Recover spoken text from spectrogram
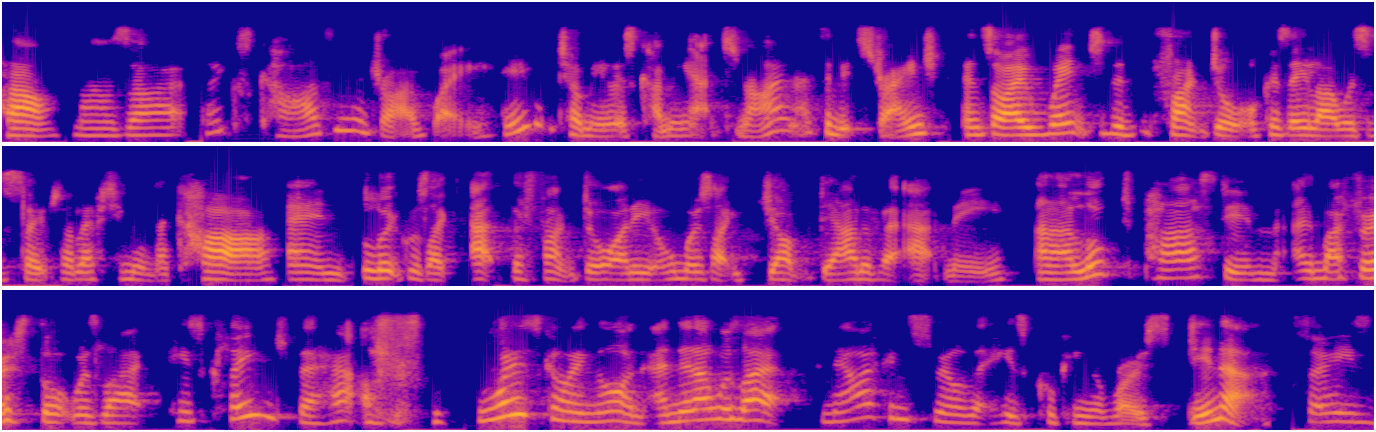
car. And I was like, there's cars in the driveway. He didn't tell me he was coming out tonight. That's a bit strange. And so I went to the front door because Eli was asleep. So I left him in the car and Luke was like at the front door and he almost like jumped out of it at me. And I looked past him and my first thought was like, he's cleaned the house. what is going on? And then I was like, now I can smell that he's cooking a roast dinner. So he's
